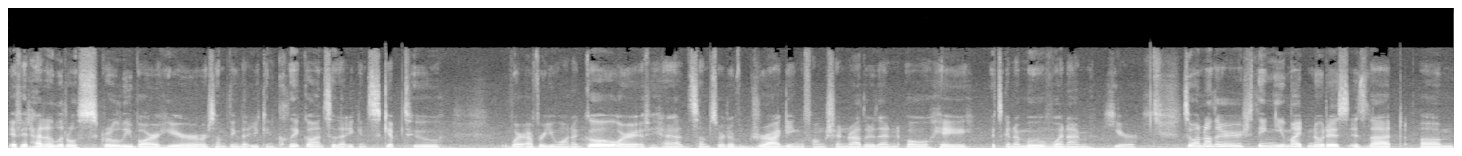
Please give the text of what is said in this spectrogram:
if it had a little scrolly bar here or something that you can click on so that you can skip to wherever you want to go or if it had some sort of dragging function rather than oh hey it's going to move when i'm here so another thing you might notice is that um,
